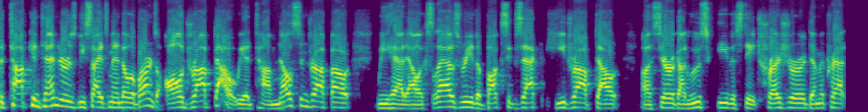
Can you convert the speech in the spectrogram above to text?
the top contenders besides Mandela Barnes all dropped out. We had Tom Nelson drop out. We had Alex Lasry, the Bucks exec, he dropped out. Uh, Sarah Godlewski, the state treasurer, Democrat,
